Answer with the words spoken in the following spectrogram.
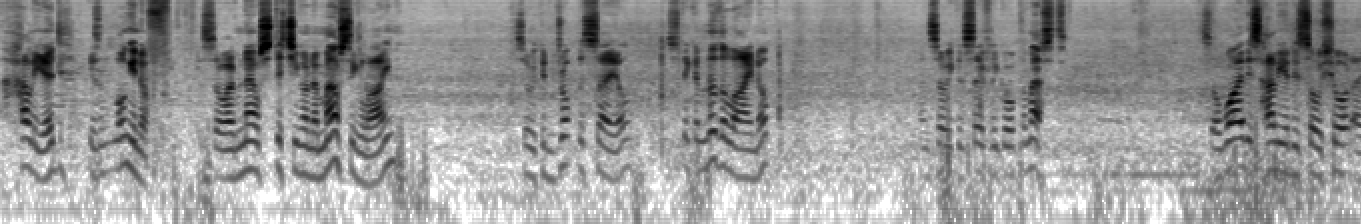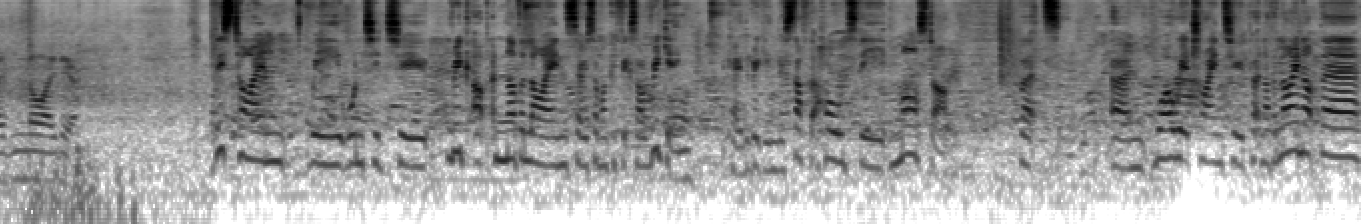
halyard isn't long enough. So I'm now stitching on a mousing line so we can drop the sail, stick another line up, and so we can safely go up the mast. So why this halyard is so short, I have no idea. This time we wanted to rig up another line so someone could fix our rigging. Okay, the rigging, the stuff that holds the mast up. But um, while we're trying to put another line up there,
